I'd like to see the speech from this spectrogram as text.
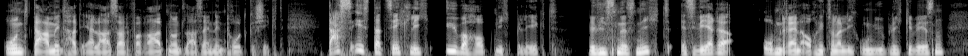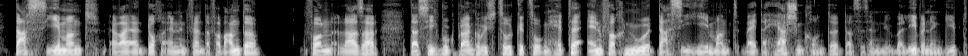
Und damit hat er Lazar verraten und Lazar in den Tod geschickt. Das ist tatsächlich überhaupt nicht belegt. Wir wissen es nicht. Es wäre obendrein auch nicht sonderlich unüblich gewesen, dass jemand, er war ja doch ein entfernter Verwandter von Lazar, dass sich Vuk Brankovic zurückgezogen hätte, einfach nur, dass jemand weiter herrschen konnte, dass es einen Überlebenden gibt.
